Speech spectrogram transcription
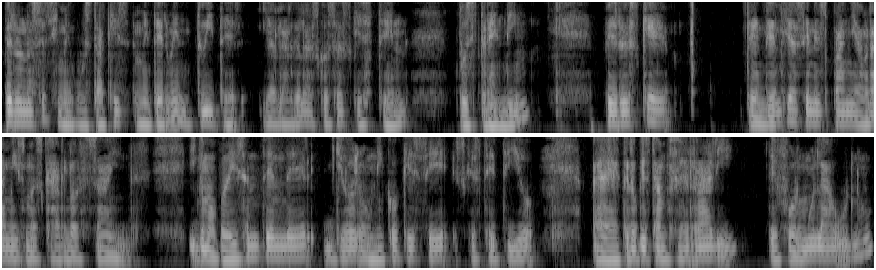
pero no sé si me gusta, que es meterme en Twitter y hablar de las cosas que estén, pues, trending. Pero es que tendencias en España ahora mismo es Carlos Sainz. Y como podéis entender, yo lo único que sé es que este tío eh, creo que está en Ferrari de Fórmula 1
